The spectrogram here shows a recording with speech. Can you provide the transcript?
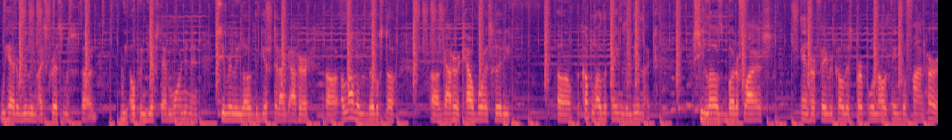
We had a really nice Christmas. Uh, we opened gifts that morning, and she really loved the gift that I got her. Uh, a lot of little stuff. Uh, got her a Cowboys hoodie, uh, a couple other things, and then like she loves butterflies, and her favorite color is purple. And I was able to find her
